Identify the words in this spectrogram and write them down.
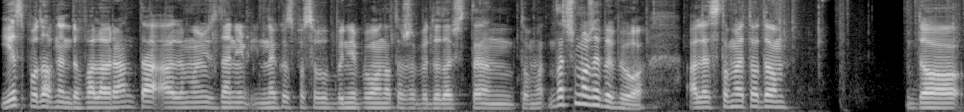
Jest podobny do Valoranta, ale moim zdaniem innego sposobu by nie było na to, żeby dodać ten. To, znaczy, może by było, ale z tą metodą do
